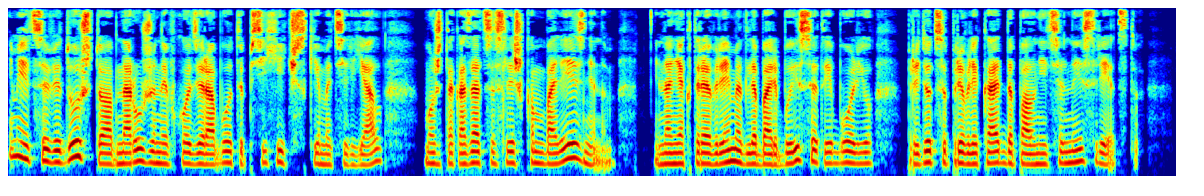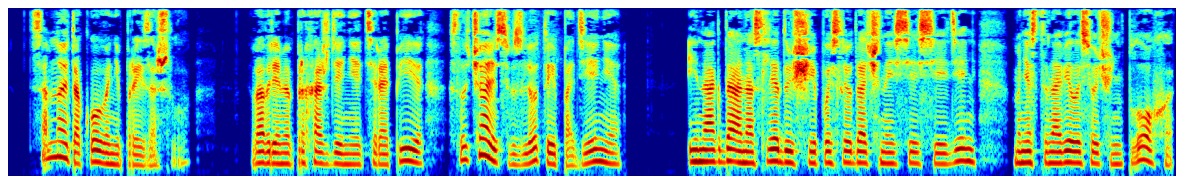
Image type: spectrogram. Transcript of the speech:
Имеется в виду, что обнаруженный в ходе работы психический материал может оказаться слишком болезненным, и на некоторое время для борьбы с этой болью придется привлекать дополнительные средства. Со мной такого не произошло. Во время прохождения терапии случались взлеты и падения. Иногда на следующий после удачной сессии день мне становилось очень плохо,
